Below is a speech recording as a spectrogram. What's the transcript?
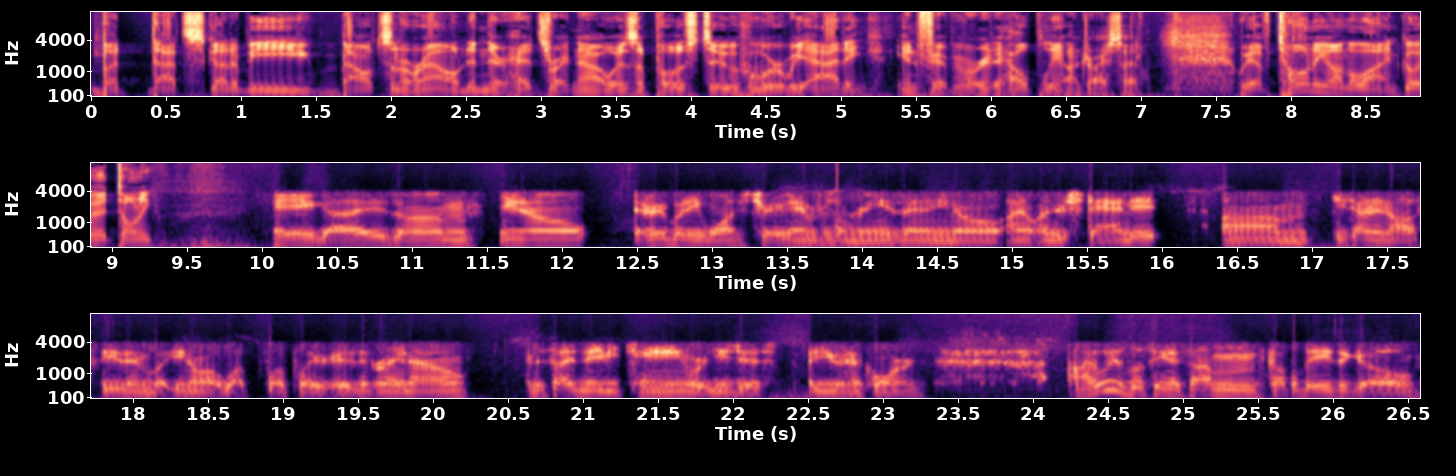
but that's got to be bouncing around in their heads right now as opposed to who are we adding in February to help Leon Draisaitl. We have Tony on the line. Go ahead, Tony. Hey guys, um, you know everybody wants to trade him for some reason. You know I don't understand it. Um, he's having an off season, but you know what? What, what player isn't right now? Besides maybe Kane, where he's just a unicorn. I was listening to some a couple days ago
